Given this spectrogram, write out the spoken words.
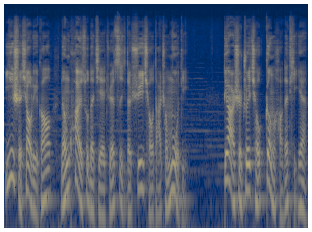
一是效率高，能快速的解决自己的需求，达成目的；第二是追求更好的体验。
